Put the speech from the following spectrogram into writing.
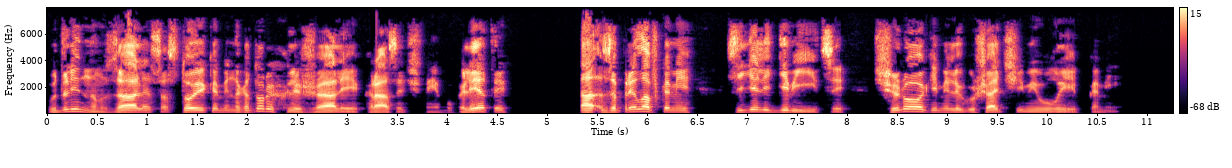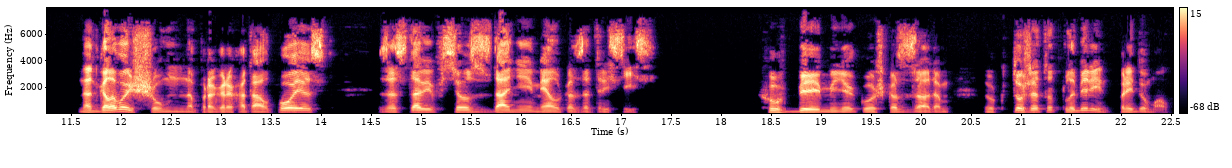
в длинном зале со стойками, на которых лежали красочные буклеты, а за прилавками сидели девицы широкими лягушачьими улыбками. Над головой шумно прогрохотал поезд, заставив все здание мелко затрястись. Убей меня, кошка задом! Ну кто же этот лабиринт придумал?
